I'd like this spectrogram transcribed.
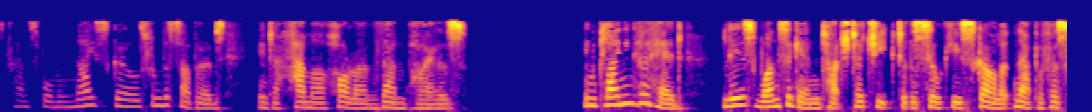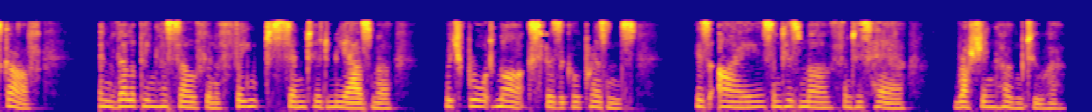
always transforming nice girls from the suburbs into hammer horror vampires. Inclining her head, Liz once again touched her cheek to the silky scarlet nap of her scarf, enveloping herself in a faint, scented miasma which brought Mark's physical presence, his eyes and his mouth and his hair rushing home to her.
